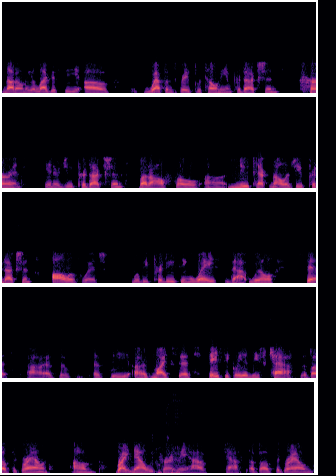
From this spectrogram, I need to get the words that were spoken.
not only a legacy of weapons grade plutonium production, current energy production, but also uh, new technology production, all of which will be producing waste that will sit, uh, as the as the uh, as Mike said, basically in these casks above the ground. Um, right now, we Okay. currently have casks above the ground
